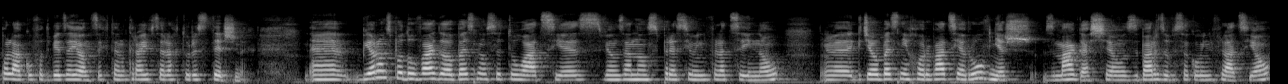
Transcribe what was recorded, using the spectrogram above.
Polaków odwiedzających ten kraj w celach turystycznych. E, biorąc pod uwagę obecną sytuację związaną z presją inflacyjną, gdzie obecnie Chorwacja również zmaga się z bardzo wysoką inflacją,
